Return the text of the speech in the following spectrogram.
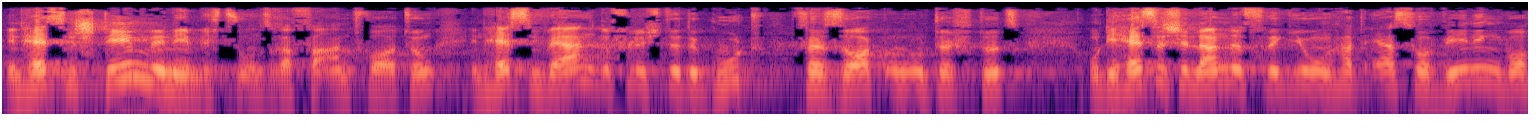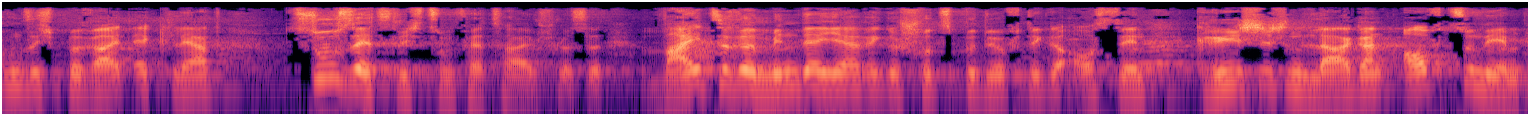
In Hessen stehen wir nämlich zu unserer Verantwortung. In Hessen werden Geflüchtete gut versorgt und unterstützt. Und die hessische Landesregierung hat erst vor wenigen Wochen sich bereit erklärt, zusätzlich zum Verteilschlüssel weitere minderjährige Schutzbedürftige aus den griechischen Lagern aufzunehmen.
